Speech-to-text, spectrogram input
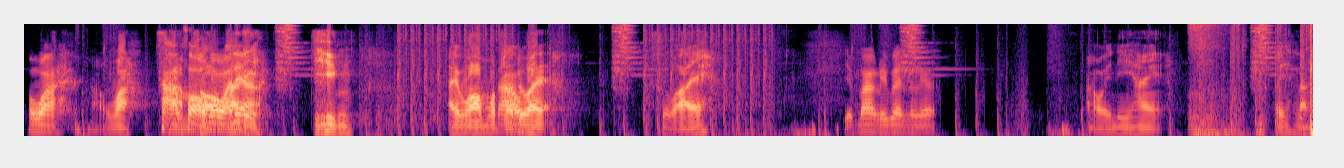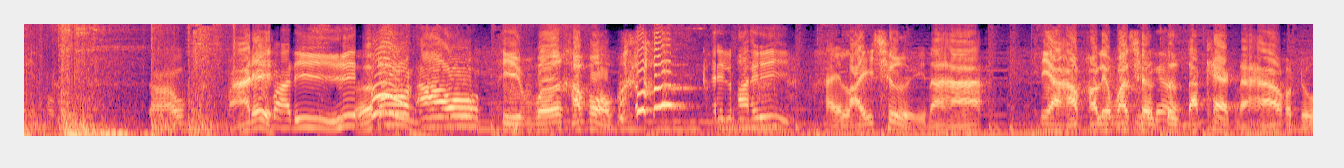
เพราะว่าเอาว่ะสามสองปะวะเนี่ยดิจริง ไอวอลหมดแล้วดาวด้วย สวย เจ็บมากเลยเพื่อนตรงเนี้ย เอาไอ้นี่ให้ เฮ้ยหลังเห็นผม ดาว มาดิ มาดิเออโคตรเอาทีมเวิร์คครับผม ไฮไลท์ไฮไลท์เฉยนะฮะ เนี่ยครับเขาเรียกว่าเชิงตึกนักแข่งนะฮะคนดู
